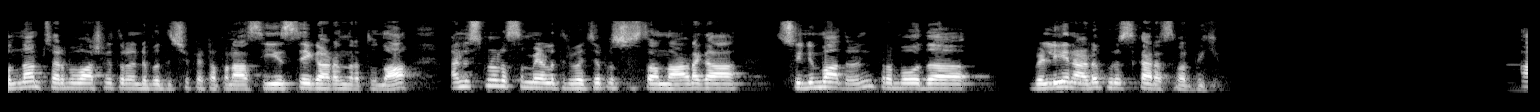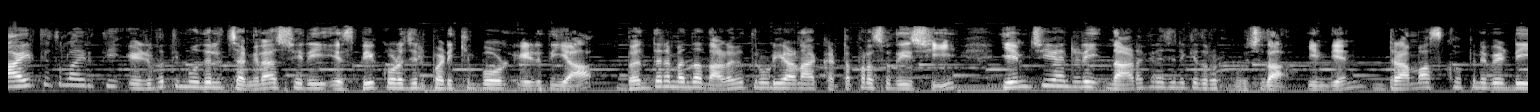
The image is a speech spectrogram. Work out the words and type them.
ഒന്നാം ചരമവാർഷികത്തോടനുബന്ധിച്ച് Kattappana C S A garden നടത്തുന്ന അനുസ്മരണ സമ്മേളനത്തിൽ വെച്ച് പ്രശസ്ത നാടക സിനിമാതൻ പ്രമോദ് വെള്ളിയനാട് പുരസ്കാരം സമർപ്പിക്കും. ആയിരത്തി തൊള്ളായിരത്തി എഴുപത്തിമൂന്നിൽ ചങ്ങനാശ്ശേരി എസ് പി കോളേജിൽ പഠിക്കുമ്പോൾ എഴുതിയ ബന്ധനം എന്ന നാടകത്തിലൂടെയാണ് കട്ടപ്പന സ്വദേശി എം ജി ആന്റണി നാടകരചനയ്ക്ക് തുടക്കം കുറിച്ചത് ഇന്ത്യൻ ഡ്രാമാസ്കോപ്പിന് വേണ്ടി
